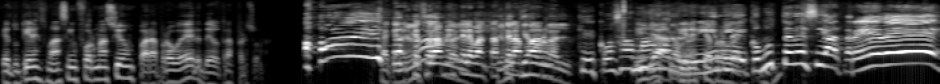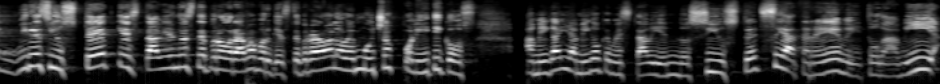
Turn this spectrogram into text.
que tú tienes más información para proveer de otras personas. O sea, que no es que solamente hablar, levantaste las manos. hablar. Qué cosa más horrible. ¿Cómo ustedes se atreven? Mire, si usted que está viendo este programa, porque este programa lo ven muchos políticos, amiga y amigo que me está viendo, si usted se atreve todavía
